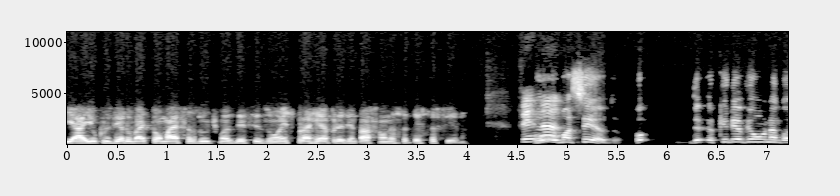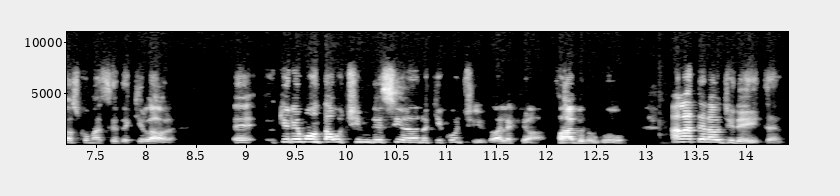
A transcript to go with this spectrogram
E aí o Cruzeiro vai tomar essas últimas decisões para a reapresentação nessa terça-feira. Ô, ô, Macedo, eu queria ver um negócio com o Macedo aqui, Laura. É, eu queria montar o time desse ano aqui contigo. Olha aqui, ó. Fábio no gol. A lateral direita,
